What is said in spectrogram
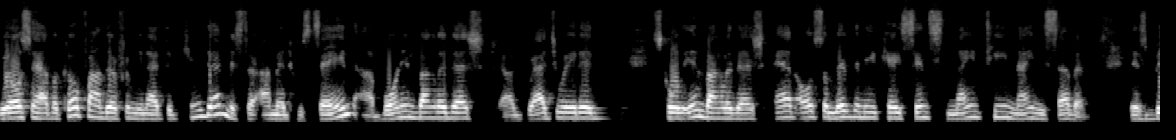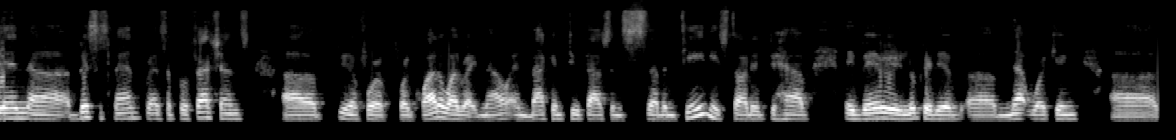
We also have a co-founder from United Kingdom, Mr. Ahmed Hussein, uh, born in Bangladesh, uh, graduated school in Bangladesh, and also lived in the UK since 1997. He's been a businessman as a profession uh, you know, for, for quite a while right now. And back in 2017, he started to have a very lucrative uh, networking uh,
